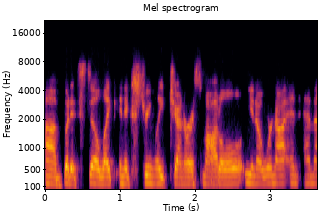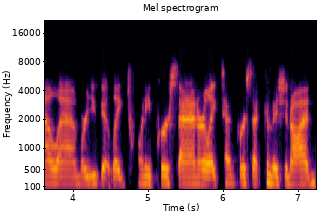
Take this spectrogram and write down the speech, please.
Um, but it's still like an extremely generous model. You know we're not an mlm where you get like 20% or like 10% commission on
